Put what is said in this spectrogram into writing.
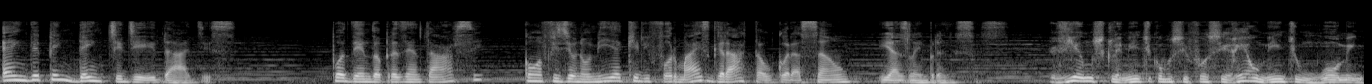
é independente de idades, podendo apresentar-se com a fisionomia que lhe for mais grata ao coração e às lembranças. Víamos Clemente como se fosse realmente um homem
